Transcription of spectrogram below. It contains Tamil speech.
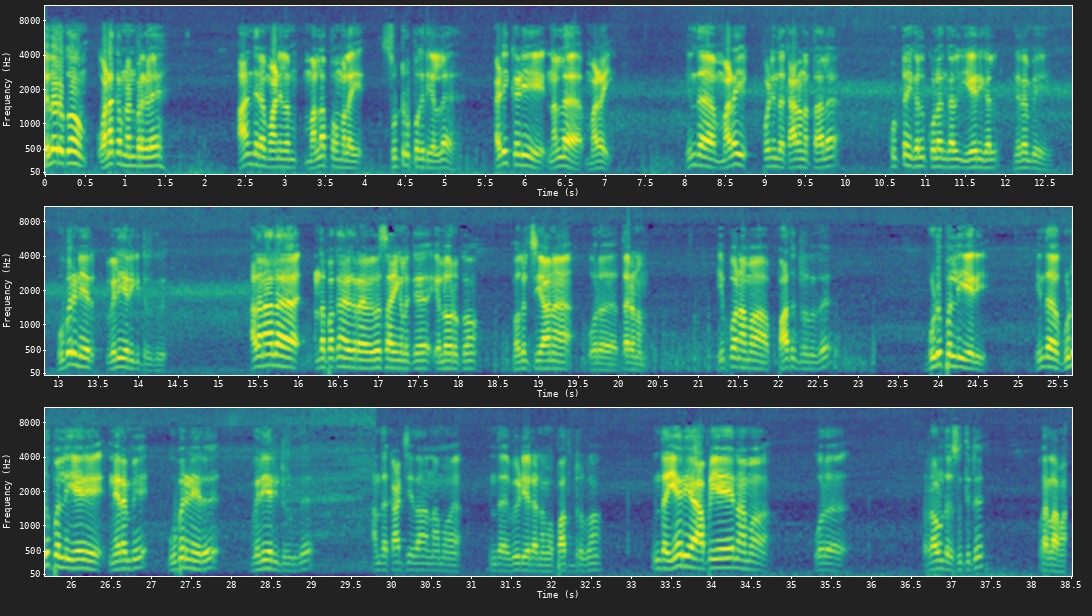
எல்லோருக்கும் வணக்கம் நண்பர்களே. ஆந்திர மாநிலம் மல்லப்பமலை சுற்றுப்பகுதிகளில் அடிக்கடி நல்ல மழை. இந்த மழை பொழிந்த காரணத்தால் குட்டைகள் குளங்கள் ஏரிகள் நிரம்பி உபரி நீர் வெளியேறிக்கிட்டு இருக்குது. அதனால் அந்த பக்கம் இருக்கிற விவசாயிங்களுக்கு எல்லோருக்கும் மகிழ்ச்சியான ஒரு தருணம். இப்போ நாம் பார்த்துக்கிட்டு இருக்குது குடுப்பள்ளி ஏரி. இந்த குடுப்பள்ளி ஏரி நிரம்பி உபரி நீர் வெளியேறிட்டு இருக்குது. அந்த காட்சியை தான் நாம் இந்த வீடியோவில் நம்ம பார்த்துட்ருக்கோம். இந்த ஏரியா அப்படியே நாம் ஒரு ரவுண்டு சுற்றிட்டு வரலாமா?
